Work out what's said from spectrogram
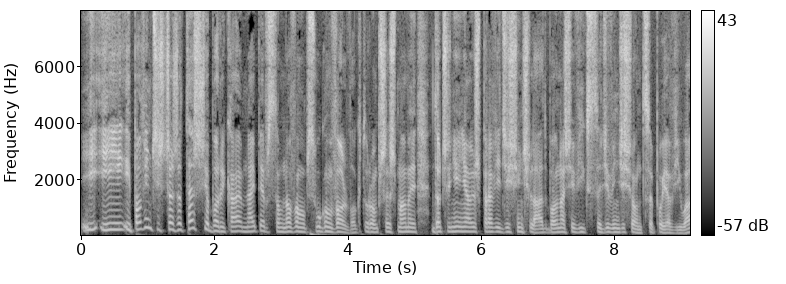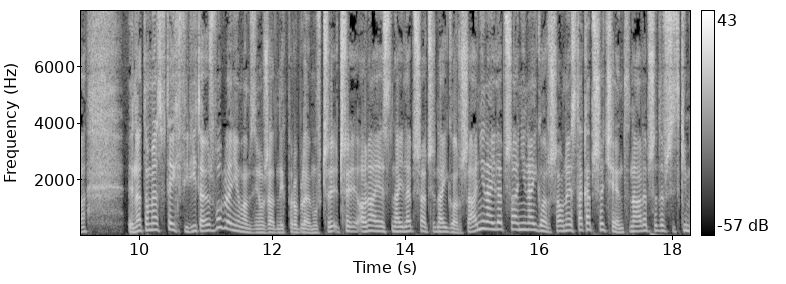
I, i, I powiem ci szczerze, też się borykałem najpierw z tą nową obsługą Volvo, którą przecież mamy do czynienia już prawie 10 lat, bo ona się w XC90 pojawiła. Natomiast w tej chwili to już w ogóle nie mam z nią żadnych problemów. Czy, czy ona jest najlepsza, czy najgorsza? Ani najlepsza, ani najgorsza. Ona jest taka przeciętna, ale przede wszystkim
